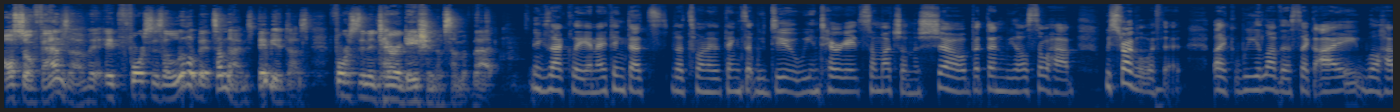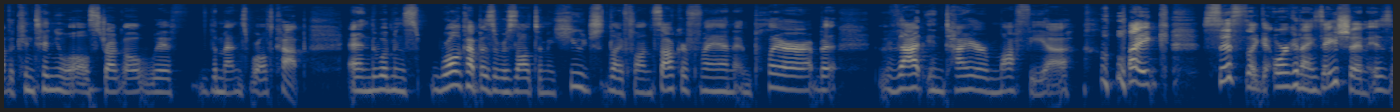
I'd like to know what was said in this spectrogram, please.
also fans of, it, forces a little bit, sometimes, maybe it does, forces an interrogation of some of that. Exactly. And I think that's that's one of the things that we do. We interrogate so much on the show, but then we also have we struggle with it. Like we love this. Like I will have a continual struggle with the men's World Cup and the women's World Cup as a result. I'm a huge lifelong soccer fan and player, but that entire mafia. Like cis like organization is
